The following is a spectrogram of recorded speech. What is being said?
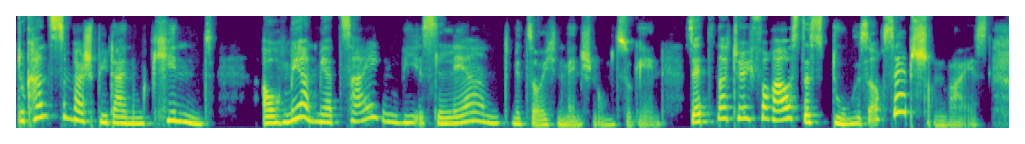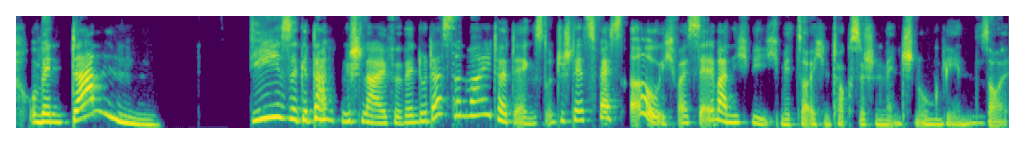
Du kannst zum Beispiel deinem Kind auch mehr und mehr zeigen, wie es lernt, mit solchen Menschen umzugehen. Setzt natürlich voraus, dass du es auch selbst schon weißt. Und wenn dann diese Gedankenschleife, wenn du das dann weiterdenkst und du stellst fest, oh, ich weiß selber nicht, wie ich mit solchen toxischen Menschen umgehen soll,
